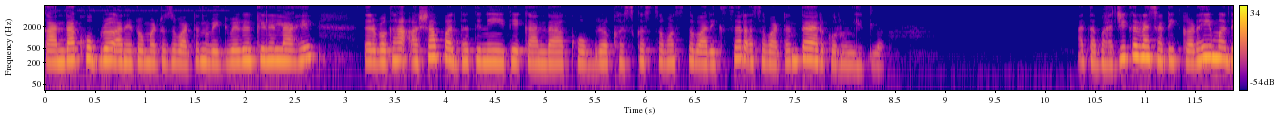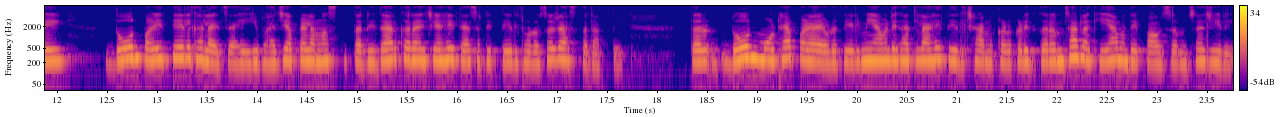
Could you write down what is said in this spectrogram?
कांदा खोबरं आणि टोमॅटोचं वाटण वेगवेगळं केलेलं आहे. तर बघा अशा पद्धतीने इथे कांदा खोबरं खसखसचं मस्त बारीकसर असं वाटण तयार करून घेतलं. आता भाजी करण्यासाठी कढईमध्ये दोन पळी तेल घालायचं आहे. ही भाजी आपल्याला मस्त तर्रीदार करायची आहे त्यासाठी तेल थोडंसं जास्त लागते. तर दोन मोठ्या पळ्या एवढं तेल मी यामध्ये घातलं आहे. तेल छान कडकडीत गरम झालं की यामध्ये पाव चमचा जिरे.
